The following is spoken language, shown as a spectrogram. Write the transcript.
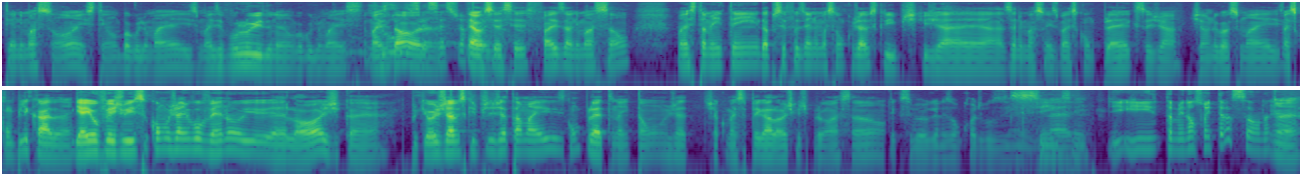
tem animações, tem um bagulho mais, mais evoluído, né? Um bagulho mais, mais o da hora. CSS já é, o faz, né? CSS faz a animação, mas também tem, dá pra você fazer animação com JavaScript, que já é as animações mais complexas, já, já é um negócio mais, mais complicado, né? E aí eu vejo isso como já envolvendo é, lógica, é, porque hoje o JavaScript já tá mais completo, né? Então já, já começa a pegar a lógica de programação. Tem que saber organizar um códigozinho. ali, Sim, leve. sim. E, e também não só interação, né? É.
